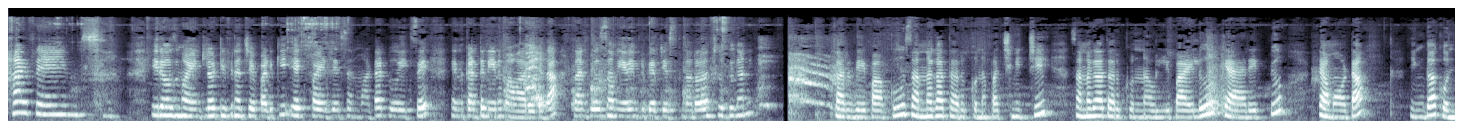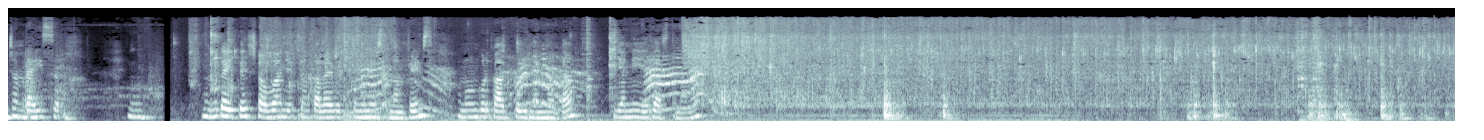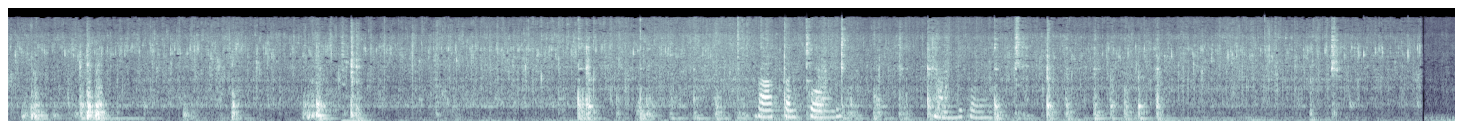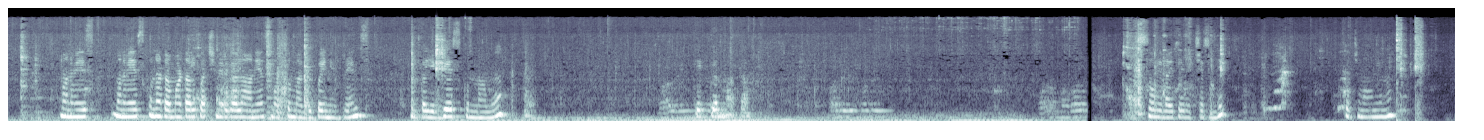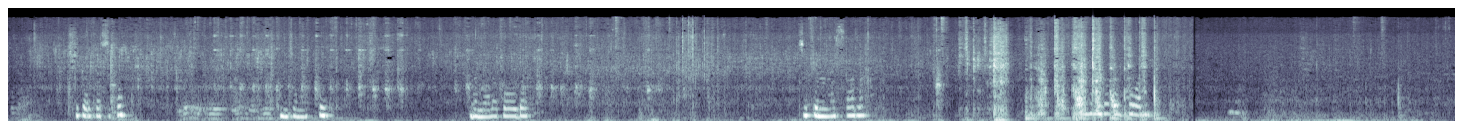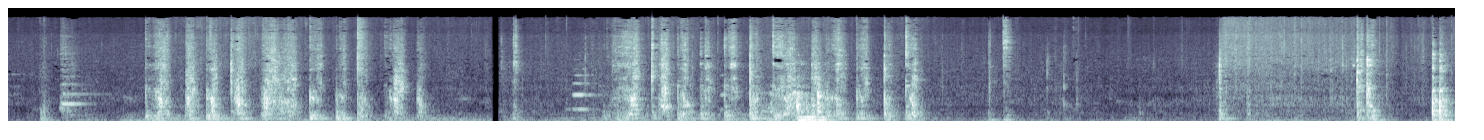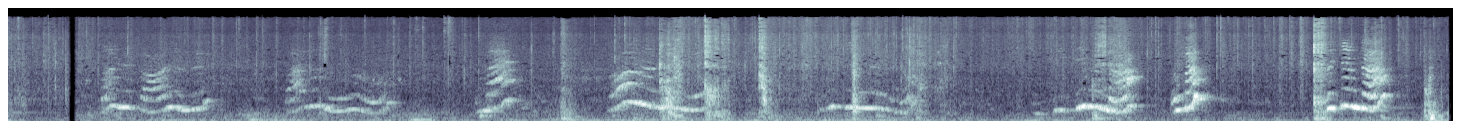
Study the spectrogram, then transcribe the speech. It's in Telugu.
హాయ్ ఫ్రెండ్స్ ఈరోజు మా ఇంట్లో టిఫిన్ వచ్చేపాటికి ఎగ్ ఫ్రైడ్ రైస్ అనమాట టూ ఎగ్సే ఎందుకంటే నేను మా వారే కదా. దానికోసం ఏమేమి ప్రిపేర్ చేస్తున్నారో అని చూద్దు కానీ కరివేపాకు సన్నగా తరుక్కున్న పచ్చిమిర్చి సన్నగా తరుక్కున్న ఉల్లిపాయలు క్యారెట్ టమోటా ఇంకా కొంచెం రైస్. ముందుకైతే స్టవ్ ఆన్ చేసిన కళాయి పెట్టుకుని వేస్తున్నాను ఫ్రెండ్స్ నూనె కూడా కాకపోయింది అనమాట ఇవన్నీ వేసేస్తున్నాను బాగా కలుపుకోవాలి మగ్గిపోవాలి. మనం వేసు మనం వేసుకున్న టమాటాలు పచ్చిమిరకాయలు ఆనియన్స్ మొత్తం మగ్గిపోయినాయి ఫ్రెండ్స్. ఇంకా ఎగ్ వేసుకున్నాము. ఎగ్ అనమాట సో ఇలా అయితే వచ్చేసింది. కొంచెం ఆనియన్ చికెన్ పసుపు కొంచెం ఉప్పు ధనియాల పౌడర్ చికెన్ మసాలా కలుపుకోవాలి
